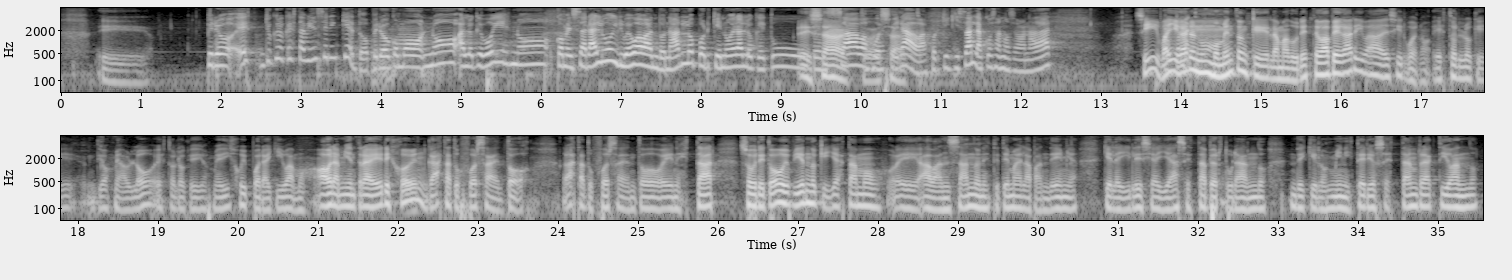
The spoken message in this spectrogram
Eh, pero yo creo que está bien ser inquieto, pero como no, a lo que voy es no comenzar algo y luego abandonarlo porque no era lo que tú pensabas o esperabas, porque quizás las cosas no se van a dar. Sí, va a llegar en un momento en que la madurez te va a pegar y va a decir, bueno, esto es lo que Dios me habló, esto es lo que Dios me dijo y por aquí vamos. Ahora, mientras eres joven, gasta tu fuerza en todo gasta tu fuerza en todo, en estar, sobre todo viendo que ya estamos eh, avanzando en este tema de la pandemia, que la iglesia ya se está aperturando, de que los ministerios se están reactivando.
